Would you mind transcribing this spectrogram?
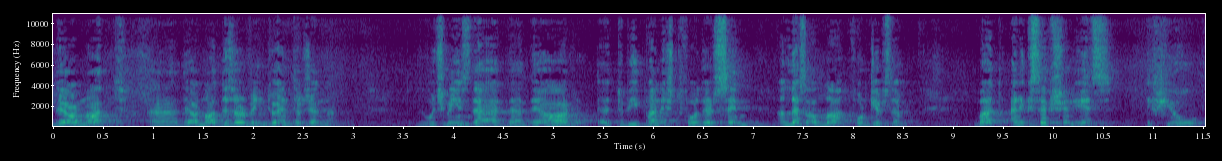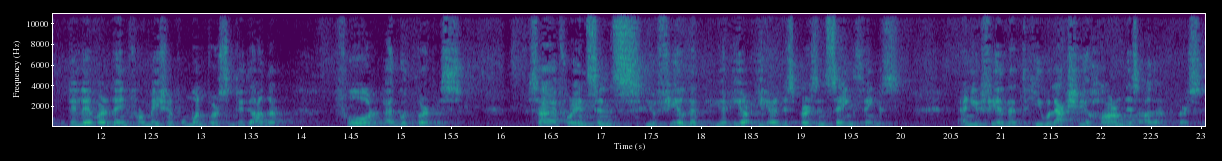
they are not uh, they are not deserving to enter Jannah, which means that, that they are uh, to be punished for their sin unless Allah forgives them. But an exception is if you deliver the information from one person to the other for a good purpose. So, for instance, you feel that you hear, you hear this person saying things and you feel that he will actually harm this other person.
